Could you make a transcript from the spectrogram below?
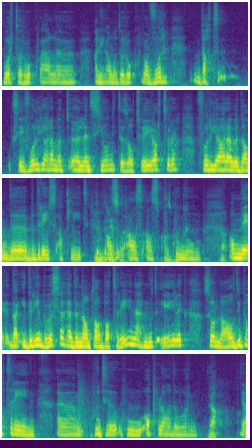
wordt er ook wel... allee, gaan we er ook... Want voor dacht ik zei vorig jaar hebben we het uh, Lencioni, het is al twee jaar terug. Vorig jaar hebben we dan de bedrijfsatleet, de bedrijfsatleet. als, als, als, boekgenomen. Ja. Omdat iedereen bewust is, je hebt een aantal batterijen en je moet eigenlijk zorgen dat al die batterijen um, goed, goed opgeladen worden. Ja, ja.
